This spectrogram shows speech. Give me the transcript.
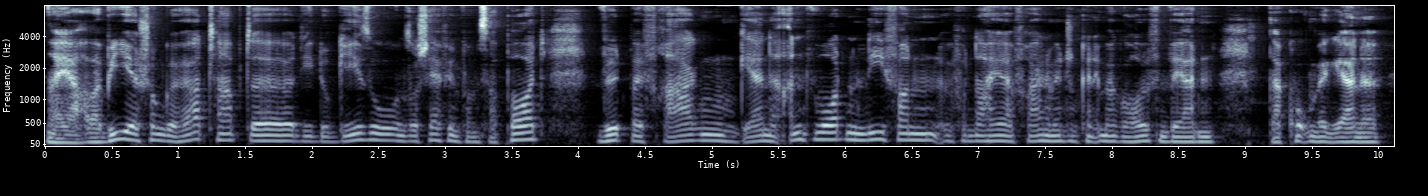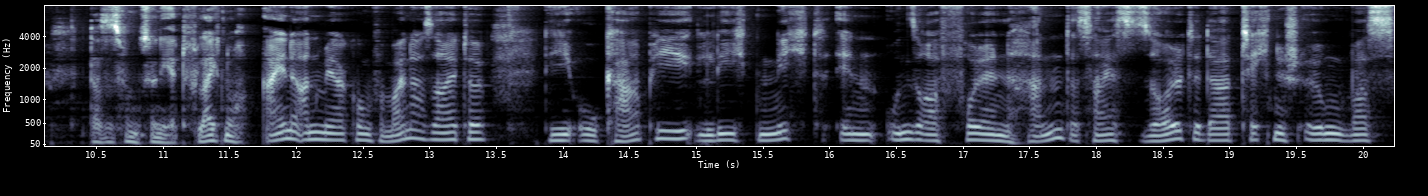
Naja, aber wie ihr schon gehört habt, äh, die Dogeso, unsere Chefin vom Support, wird bei Fragen gerne Antworten liefern. Von daher, Fragen der Menschen kann immer geholfen werden. Da gucken wir gerne, dass es funktioniert. Vielleicht noch eine Anmerkung von meiner Seite. Die Okapi liegt nicht in unserer vollen Hand. Das heißt, sollte da technisch irgendwas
